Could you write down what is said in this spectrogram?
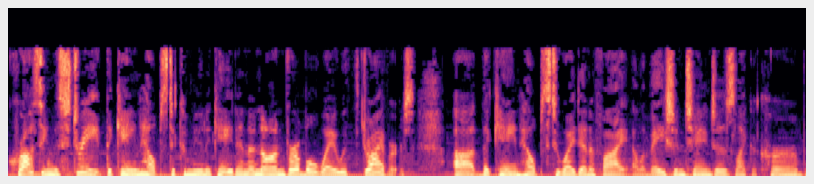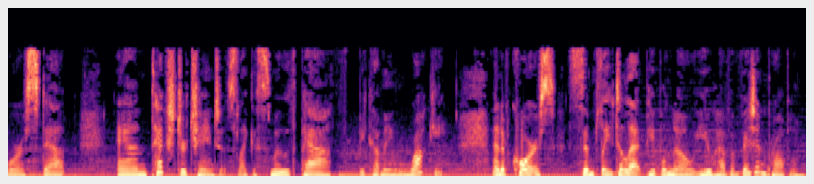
Crossing the street, the cane helps to communicate in a nonverbal way with drivers. Uh, the cane helps to identify elevation changes like a curb or a step, and texture changes like a smooth path becoming rocky. And of course, simply to let people know you have a vision problem.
